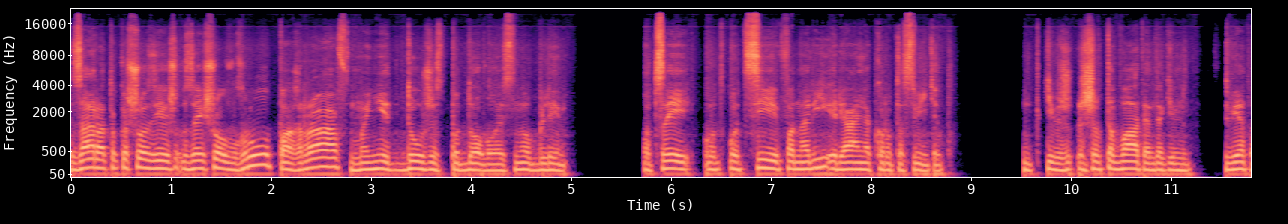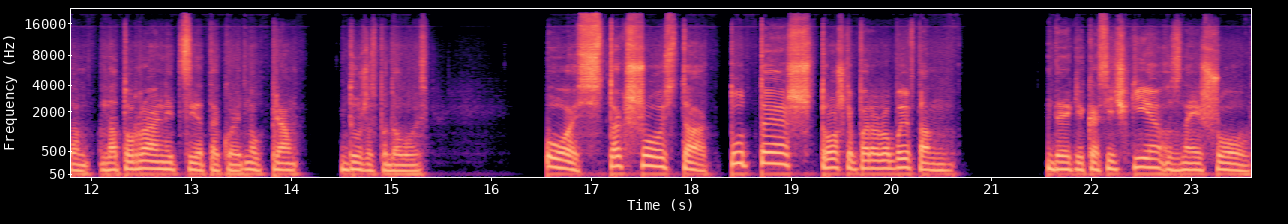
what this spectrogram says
Зараз тільки що зайшов в гру, пограв, мені дуже сподобалось. Ну, блін. Оцей, от, оці фонарі реально круто світять. Таким жовтоватим таким цветом, натуральний цвет такий, ну прям дуже сподобалось. Ось, так що ось так. Тут теж трошки переробив там деякі косячки, знайшов,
